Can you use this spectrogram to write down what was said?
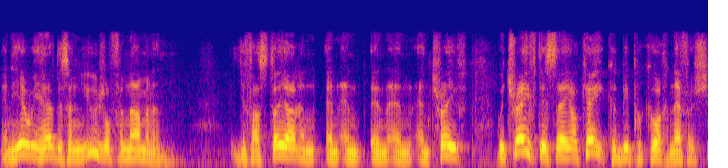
And here we have this unusual phenomenon. Yifas and, and, and, and, and, and treif. With treif, they say, okay, could be pekuach nefesh.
